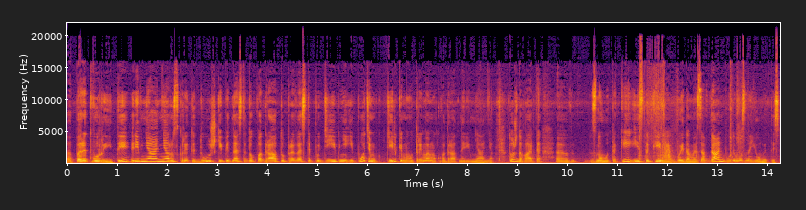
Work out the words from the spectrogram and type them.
е, перетворити рівняння, розкрити дужки, піднести до квадрату, привести подібні, і потім тільки ми отримаємо квадратне рівняння. Тож давайте е, знову таки і з такими видами завдань будемо знайомитись.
